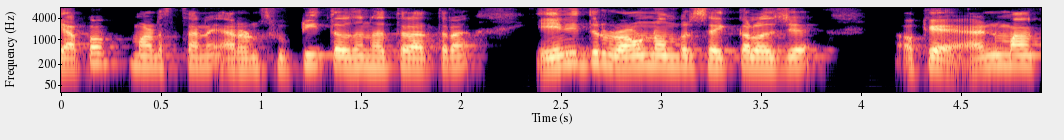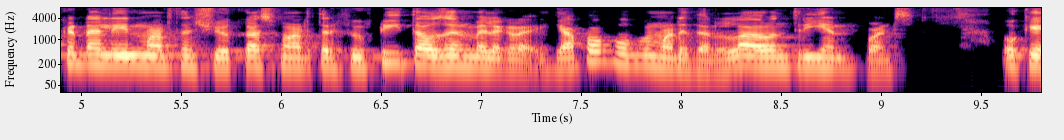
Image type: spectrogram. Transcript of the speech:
ಗ್ಯಾಪ್ ಅಪ್ ಮಾಡಿಸ್ತಾನೆ. ಅರೌಂಡ್ ಫಿಫ್ಟಿ ತೌಸಂಡ್ ಹತ್ರ ಹತ್ರ. ಏನಿದ್ರು round number psychology okay and ಮಾರ್ಕೆಟ್ನಲ್ಲಿ ಏನ್ ಮಾಡ್ತಾನೆ? ಶೋಕಾಸ್ ಮಾಡ್ತಾರೆ ಫಿಫ್ಟಿ ತೌಸಂಡ್ ಮೇಲೆ ಗ್ಯಾಪ್ ಅಪ್ ಓಪನ್ ಮಾಡಿದಾರಲ್ಲ around three hundred points okay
